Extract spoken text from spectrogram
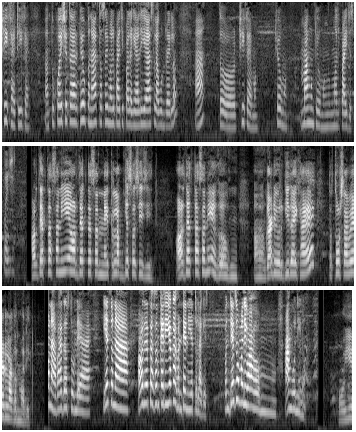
ठीक आहे ठीक आहे. तू पैसे तयार ठेव पण तसंही मला भाजीपाला घ्यायला यास लागून राहिलं. हा? तर ठीक आहे मग. ठेव मग. मागून ठेव मग. मला पाहिजेच पाहिजे अर्ध्या तासाने ये अर्ध्या तासाने नाही तर लगेच अशीच येईल अर्ध्या तासाने ये, ग- अं, गाडीवर गिराईक आहे तर थोडासा वेळ लागत मला. हो ना भादर तोंड्या येतो ना. अर्ध्या तासानं काही एका घंट्याने येतो लागेल पण त्याचं मला अंगोनी ना हो ये.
